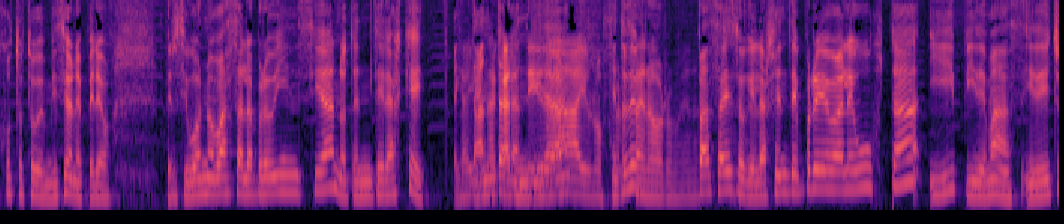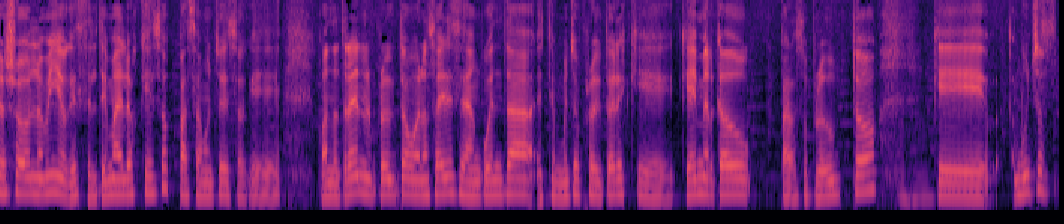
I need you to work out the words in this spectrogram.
justo estuve en Misiones, pero, pero si vos no vas a la provincia, no te enteras que hay hay, tanta cantidad, hay una oferta enorme. Pasa eso, que la gente prueba, le gusta y pide más. Y de hecho yo en lo mío, que es el tema de los quesos, pasa mucho eso, que cuando traen el producto a Buenos Aires se dan cuenta este, muchos productores que, que hay mercado para su producto, que muchos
